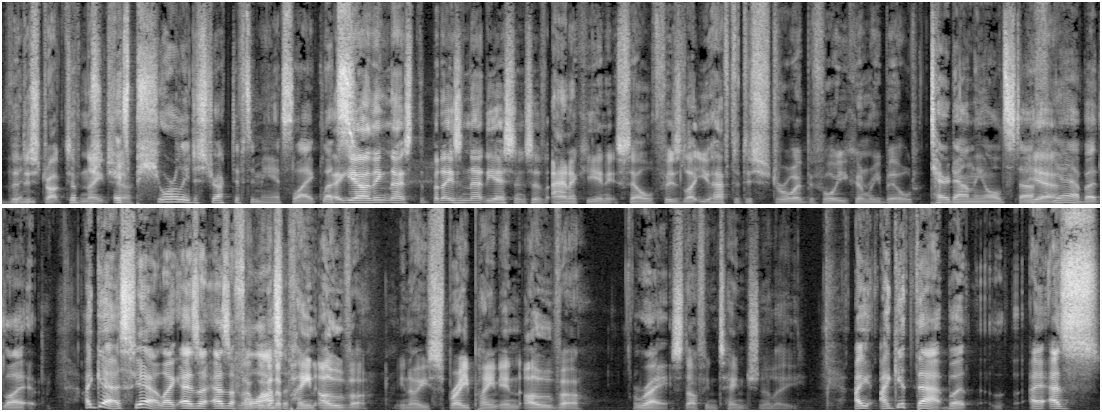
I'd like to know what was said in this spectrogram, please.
the, destructive the- nature. It's purely destructive to me. It's like Uh, let's yeah, I think that's. The, but isn't that the essence of anarchy in itself? Is like you have to destroy before you can rebuild. tear down the old stuff. Yeah. yeah, but like, I guess, yeah, like as a as a Like we're going to paint over. You know, you spray painting over right? stuff intentionally. I I get that, but I, as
